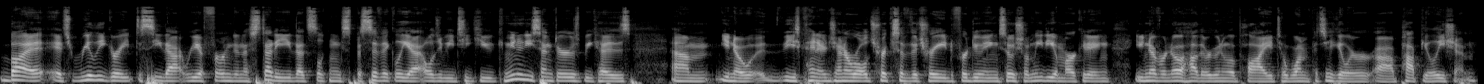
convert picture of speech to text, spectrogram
but it's really great to see that reaffirmed in a study that's looking specifically at LGBTQ community centers because um, you know, these kind of general tricks of the trade for doing social media marketing, you never know how they're going to apply to one particular uh, population.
